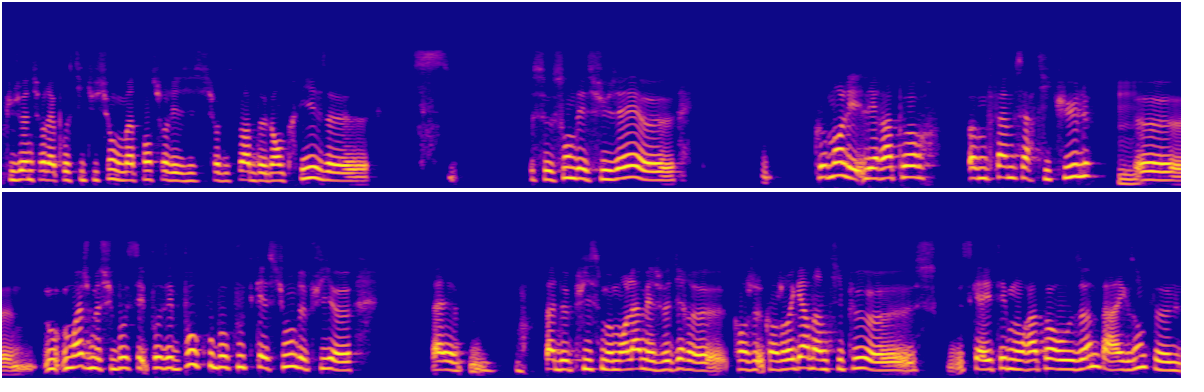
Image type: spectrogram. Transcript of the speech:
plus jeune sur la prostitution ou maintenant sur les sur l'histoire de l'emprise. ce sont des sujets. comment les rapports hommes-femmes s'articulent. Euh, m- moi, je me suis bossé- posé beaucoup, beaucoup de questions depuis. euh, bah, pas depuis ce moment-là, mais je veux dire, euh, quand, je, quand je regarde un petit peu euh, ce, ce qu'a été mon rapport aux hommes, par exemple, euh,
